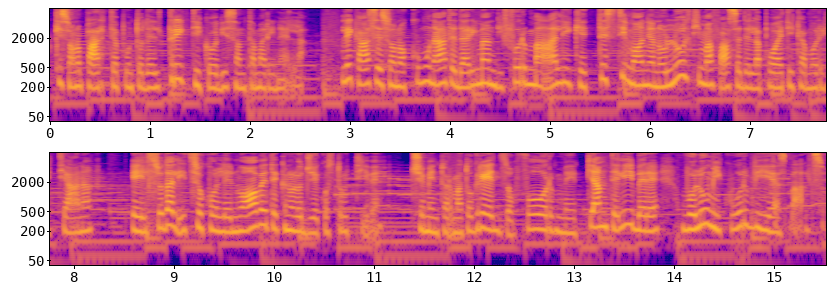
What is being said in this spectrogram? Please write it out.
che sono parte appunto del trittico di Santa Marinella. Le case sono accomunate da rimandi formali che testimoniano l'ultima fase della poetica morettiana e il sodalizio con le nuove tecnologie costruttive cemento armato grezzo, forme, piante libere, volumi curvi e a sbalzo.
